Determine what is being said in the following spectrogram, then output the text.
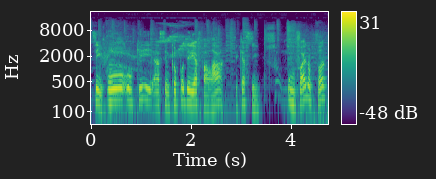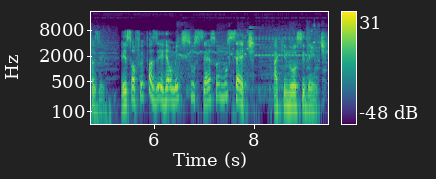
Sim, o, o que assim, o que eu poderia falar é que assim, o Final Fantasy, ele só foi fazer realmente sucesso no 7 aqui no ocidente.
